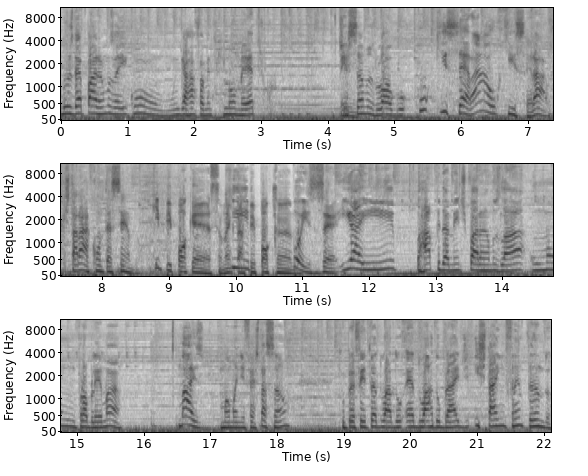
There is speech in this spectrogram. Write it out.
nos deparamos aí com um engarrafamento quilométrico. Pensamos logo, o que será? O que será? O que estará acontecendo? Que pipoca é essa, né? Que, Que- tá pipocando. Pois é, e aí rapidamente paramos lá uma- um problema, mais uma manifestação que o prefeito Eduardo, Eduardo Braide está enfrentando.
